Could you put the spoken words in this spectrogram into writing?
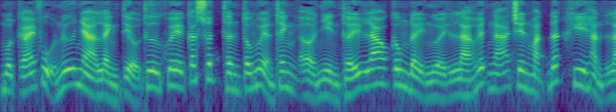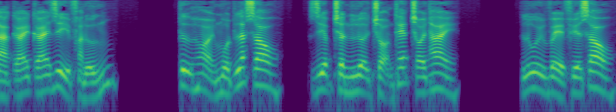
một cái phụ nữ nhà lành tiểu thư khuê các xuất thân Tống Nguyễn Thanh ở nhìn thấy lao công đầy người là huyết ngã trên mặt đất khi hẳn là cái cái gì phản ứng. Tự hỏi một lát sau, Diệp Trần lựa chọn thét trói thai. Lui về phía sau.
